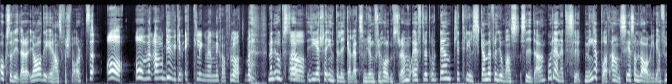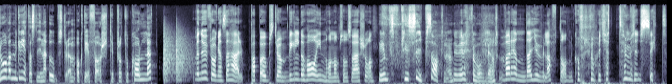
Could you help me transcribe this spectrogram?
Och så vidare. Ja, det är hans försvar. Så, åh, åh, men åh, gud vilken äcklig människa, förlåt. Men, Ubbström Ja. ger sig inte lika lätt som Jungfru Holmström och efter ett ordentligt trilskande från Johans sida går denne till slut med på att anses som lagligen förlovad med Greta-Stina Ubbström och det förs till protokollet. men nu är frågan så här, pappa Ubbström, vill du ha in honom som svärson? Det är en principsak nu, Nu är det förmodligen. varenda julafton kommer det vara jättemysigt.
